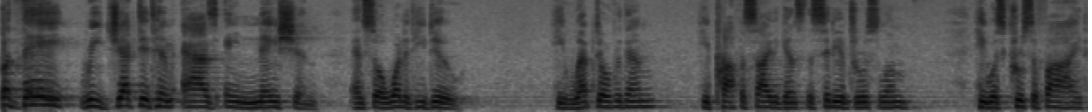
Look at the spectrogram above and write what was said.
but they rejected him as a nation. And so what did he do? He wept over them. He prophesied against the city of Jerusalem. He was crucified.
